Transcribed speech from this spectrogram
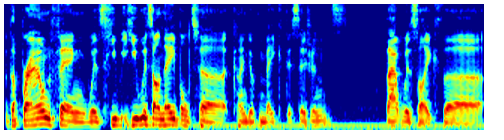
the Brown thing was he he was unable to kind of make decisions. That was like the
